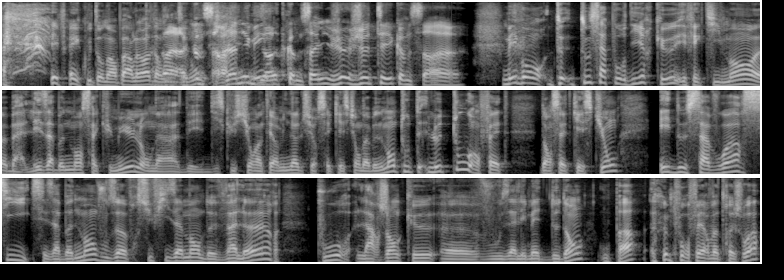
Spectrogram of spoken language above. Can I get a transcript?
Eh ben, écoute, on en parlera dans Voilà, une comme l'anecdote, comme ça, jeté comme ça. Mais bon, tout ça pour dire que effectivement, euh, bah, les abonnements s'accumulent. On a des discussions interminables sur ces questions d'abonnement. Tout, le tout, en fait, dans cette question, est de savoir si ces abonnements vous offrent suffisamment de valeur pour l'argent que euh, vous allez mettre dedans ou pas pour faire votre choix.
